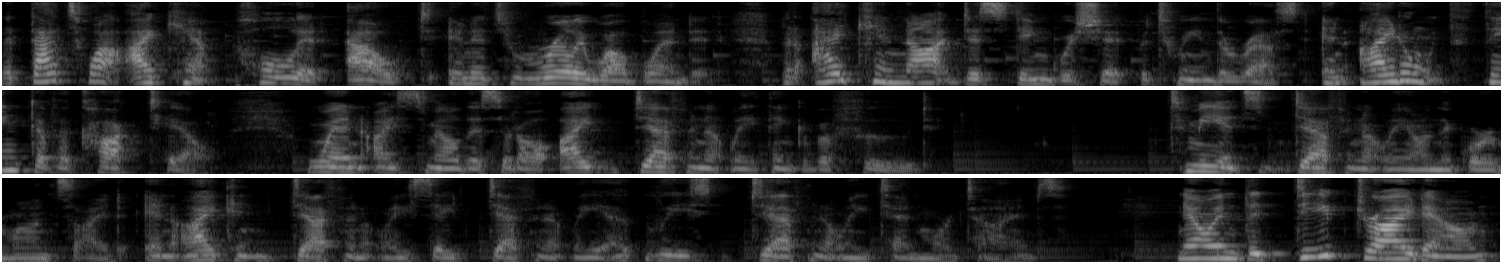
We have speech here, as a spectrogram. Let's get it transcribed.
that that's why I can't pull it out. And it's really well blended. But I cannot distinguish it between the rest. And I don't think of a cocktail when I smell this at all. I definitely think of a food. To me, it's definitely on the gourmand side. And I can definitely say definitely, at least definitely 10 more times. Now in the deep dry down,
